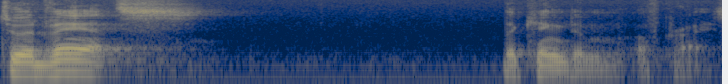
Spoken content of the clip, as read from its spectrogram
to advance the kingdom of Christ.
